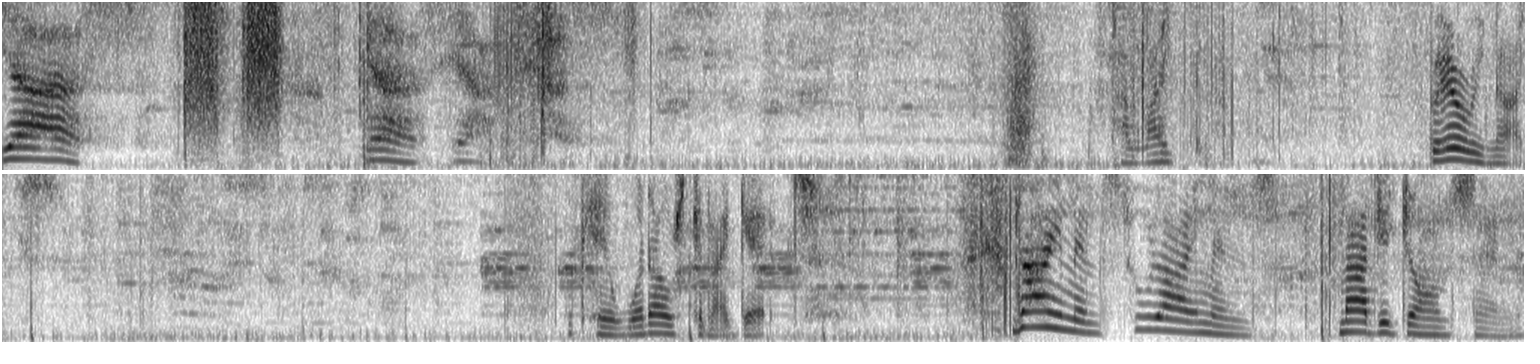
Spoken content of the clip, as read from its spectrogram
Yes! Yes, yes, yes. I like it. Very nice. Okay, what else can I get? Diamonds! Two diamonds! Magic Johnson.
